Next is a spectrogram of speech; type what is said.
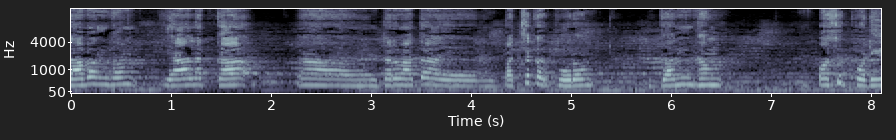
లవంగం యాలక్క తర్వాత పచ్చకర్పూరం గంధం పసుపు పొడి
